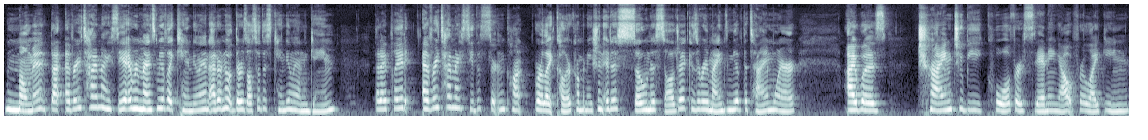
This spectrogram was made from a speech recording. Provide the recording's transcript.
moment that every time I see it, it reminds me of like Candyland. I don't know. There's also this Candyland game that I played. Every time I see this certain con or like color combination, it is so nostalgic because it reminds me of the time where I was trying to be cool for standing out for liking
